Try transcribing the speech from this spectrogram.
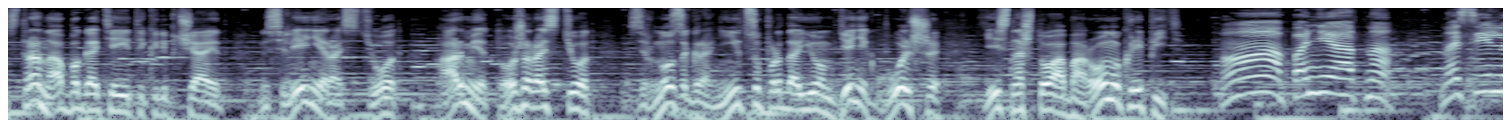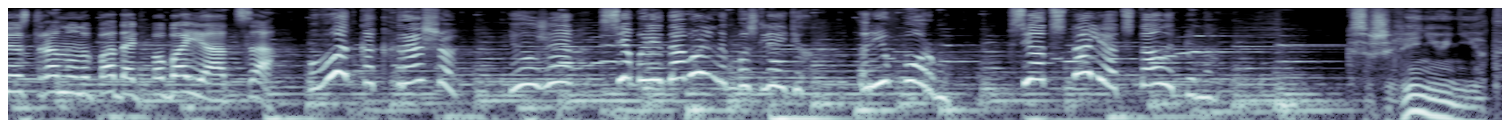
страна богатеет и крепчает Население растет, армия тоже растет Зерно за границу продаем, денег больше Есть на что оборону крепить. А, понятно. На сильную страну нападать побояться Вот как хорошо. И уже все были довольны после этих реформ. Все отстали от Столыпина сожалению, нет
